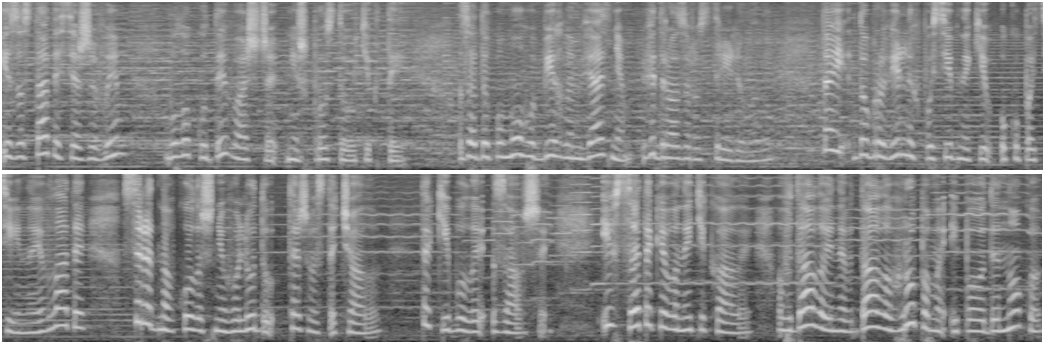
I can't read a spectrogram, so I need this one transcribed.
і зостатися живим було куди важче, ніж просто утікти. За допомогу біглим в'язням відразу розстрілювали. Та й добровільних посібників окупаційної влади серед навколишнього люду теж вистачало такі були завжди. І все-таки вони тікали вдало і невдало, групами і поодиноко.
